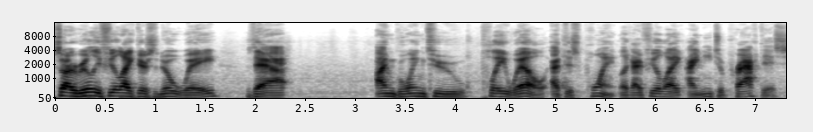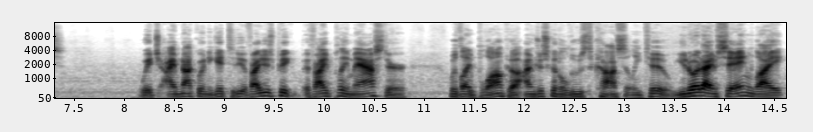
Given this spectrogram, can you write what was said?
So I really feel like there's no way that I'm going to play well at this point. Like I feel like I need to practice, which I'm not going to get to do. If I just pick, if I play master with like Blanka, I'm just going to lose constantly too. You know what I'm saying? Like,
